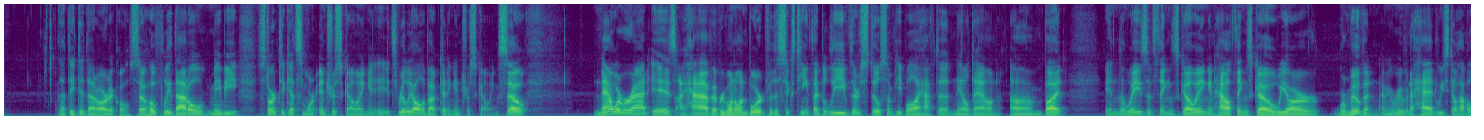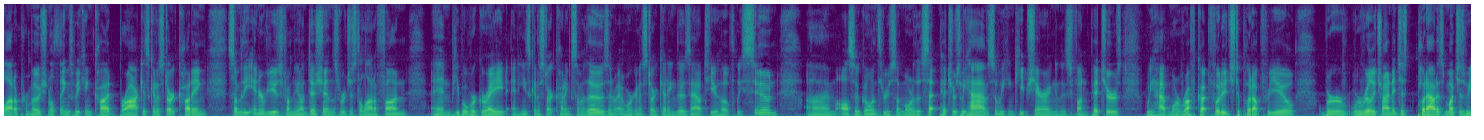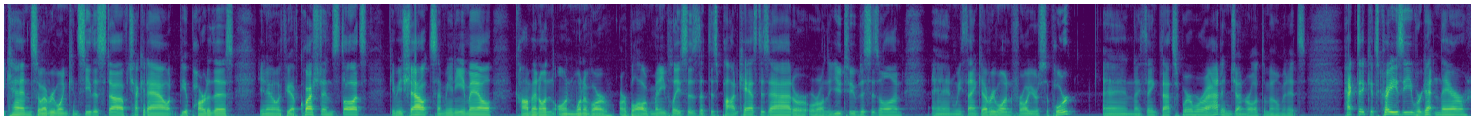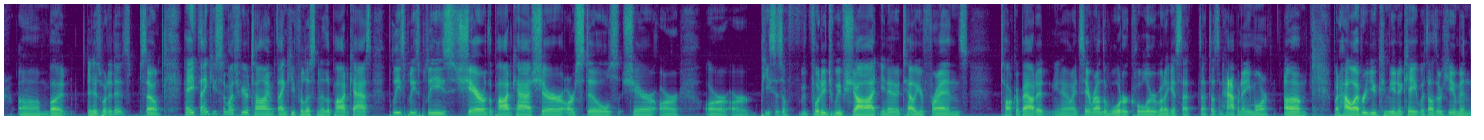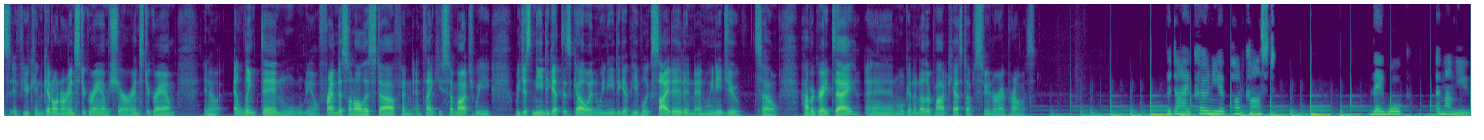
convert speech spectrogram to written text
that they did that article. So hopefully that'll maybe start to get some more interest going. It's really all about getting interest going. So now where we're at is I have everyone on board for the 16th. I believe there's still some people I have to nail down. Um, but in the ways of things going and how things go, we are we're moving. I mean, we're moving ahead. We still have a lot of promotional things we can cut. Brock is going to start cutting some of the interviews from the auditions. Were just a lot of fun, and people were great. And he's going to start cutting some of those, and, and we're going to start getting those out to you hopefully soon. I'm also going through some more of the set pictures we have, so we can keep sharing these fun pictures. We have more rough cut footage to put up for you. We're we're really trying to just put out as much as we can, so everyone can see this stuff, check it out, be a part of this. You know, if you have questions, thoughts give me a shout, send me an email, comment on, on one of our, our blog, many places that this podcast is at, or, or on the YouTube this is on. And we thank everyone for all your support. And I think that's where we're at in general at the moment. It's hectic, it's crazy, we're getting there, um, but it is what it is. So, hey, thank you so much for your time. Thank you for listening to the podcast. Please, please, please share the podcast, share our stills, share our or, or pieces of footage we've shot. You know, tell your friends, talk about it. You know, I'd say around the water cooler, but I guess that that doesn't happen anymore. Um, but however you communicate with other humans, if you can get on our Instagram, share our Instagram, you know, at LinkedIn, you know, friend us on all this stuff, and, and thank you so much. We we just need to get this going. We need to get people excited, and, and we need you. So have a great day, and we'll get another podcast up sooner. I promise the Diaconia podcast. They walk among you.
